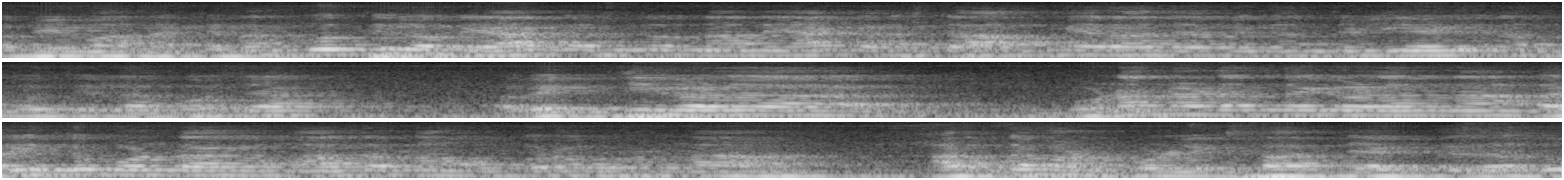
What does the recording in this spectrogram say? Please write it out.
ಅಭಿಮಾನಕ್ಕೆ. ನನ್ಗೆ ಗೊತ್ತಿಲ್ಲ ಅವ್ರು ಯಾಕೆ ಅಷ್ಟು ನಾನು ಯಾಕೆ ಅಷ್ಟು ಆತ್ಮೀಯರಾದ ಅವರಿಗೆ ಅಂತೇಳಿ ಹೇಳಿ ನನ್ಗೆ ಗೊತ್ತಿಲ್ಲ. ಬಹುಶಃ ವ್ಯಕ್ತಿಗಳ ಗುಣನಡತೆಗಳನ್ನು ಅರಿತುಕೊಂಡಾಗ ಮಾತ್ರ ನಾವು ಒಬ್ಬರೊಬ್ಬರನ್ನ ಅರ್ಥ ಮಾಡ್ಕೊಳ್ಳಿಕ್ಕೆ ಸಾಧ್ಯ ಆಗ್ತದೆ. ಅದು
